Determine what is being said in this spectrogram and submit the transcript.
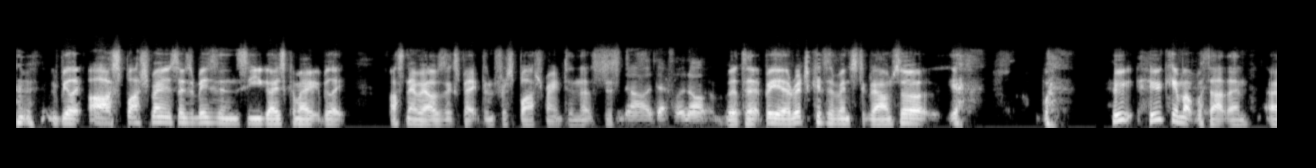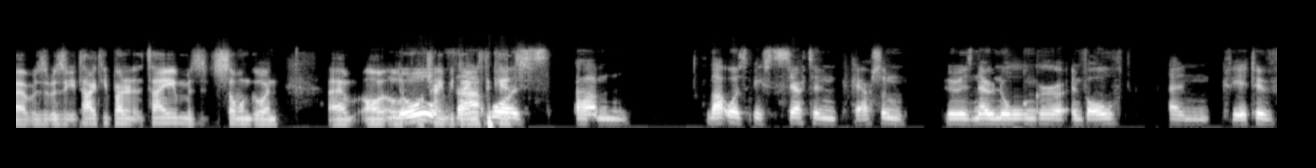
It'd be like, oh, Splash Mountain sounds amazing. And see you guys come out, it'd be like, that's not what I was expecting for Splash Mountain. That's just no, definitely not. But uh, but yeah, Rich Kids of Instagram. So yeah, who who came up with that then? Uh, was it was it your tag team partner at the time? Was it someone going? Um, oh, no, we'll try and be that with the was kids? um, that was a certain person who is now no longer involved in creative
